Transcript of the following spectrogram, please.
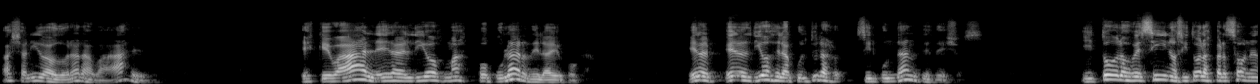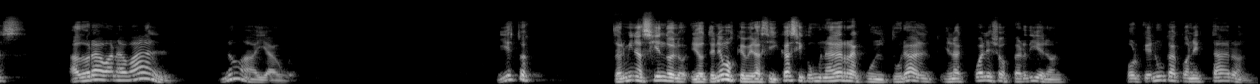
hayan ido a adorar a Baal. Es que Baal era el Dios más popular de la época. Era era el Dios de las culturas circundantes de ellos. Y todos los vecinos y todas las personas adoraban a Baal, no a Yahweh. Y esto termina siendo, y lo tenemos que ver así, casi como una guerra cultural en la cual ellos perdieron, porque nunca conectaron,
